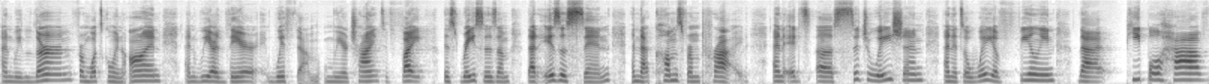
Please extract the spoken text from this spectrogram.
and we learn from what's going on, and we are there with them. We are trying to fight this racism that is a sin and that comes from pride. And it's a situation and it's a way of feeling that people have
